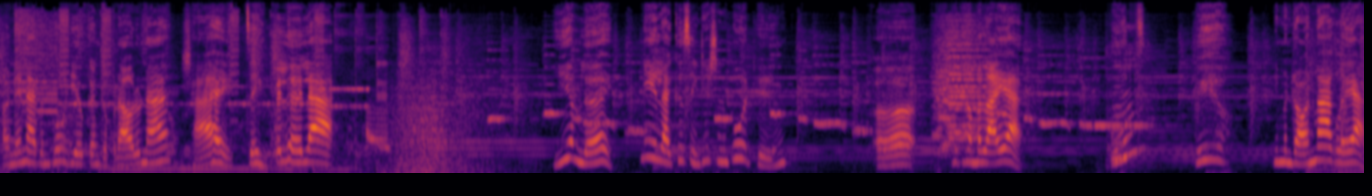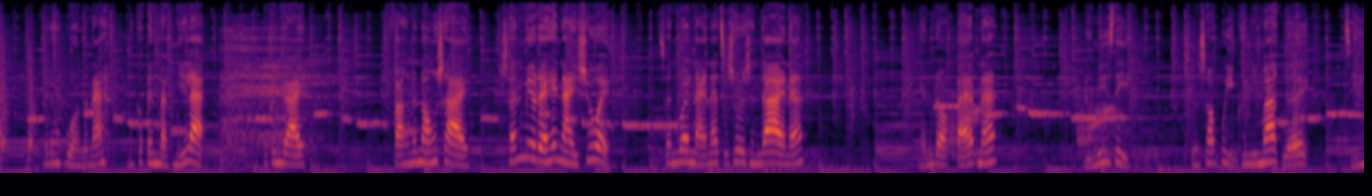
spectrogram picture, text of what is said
ตอนนี้นายเป็นพวกเดียวกันกับเราแล้วนะ ใช่ เจ๋งไปเลยล่ะ เยี่ยมเลย นี่แหละคือสิ่งที่ฉันพูดถึง เออเธอทำอะไรอะ่ะอุ๊บวิวนี่มันร้อนมากเลยอะ่ะ ไม่ต้องห่วงแล้วนะ มันก็เป็นแบบนี้แหละ ไม่เป็นไร ฟังนะน้องชาย ฉันมีอะไรให้นายช่วย ฉันว่านายน่าจะช่วยฉันได้นะงั้นรอแป๊บนะ ดูนี่สิ ฉันชอบผู้หญิงคนนี้มากเลย จริง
